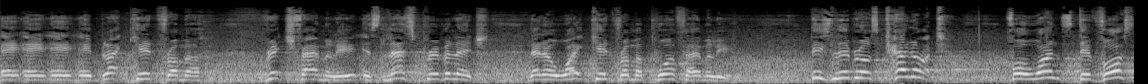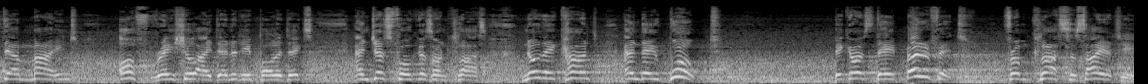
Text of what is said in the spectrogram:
a, a, a, a black kid from a rich family is less privileged than a white kid from a poor family. These liberals cannot, for once, divorce their mind off racial identity politics and just focus on class. No, they can't and they won't because they benefit from class society.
